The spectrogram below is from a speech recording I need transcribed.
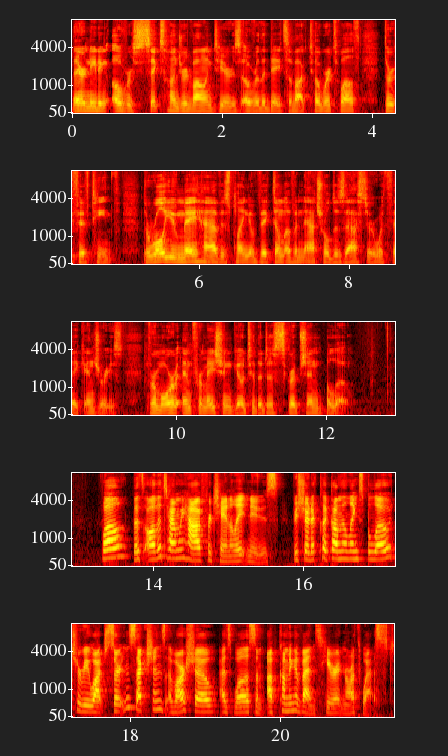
They are needing over 600 volunteers over the dates of October 12th through 15th. The role you may have is playing a victim of a natural disaster with fake injuries. For more information, go to the description below. Well, that's all the time we have for Channel 8 News. Be sure to click on the links below to rewatch certain sections of our show as well as some upcoming events here at Northwest.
